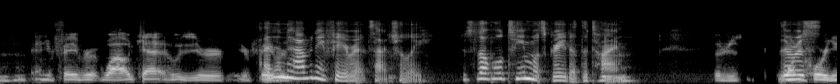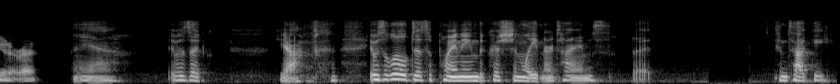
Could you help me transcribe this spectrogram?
Mm-hmm. And your favorite Wildcat? Who was your your favorite? I didn't have any favorites actually. Just the whole team was great at the time. They're just there one was, core unit, right? Yeah, it was a yeah, it was a little disappointing the Christian Laettner times, but Kentucky.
